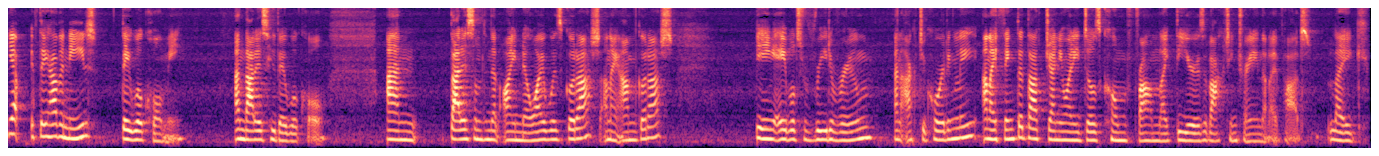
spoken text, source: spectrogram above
yep, if they have a need, they will call me. And that is who they will call. And that is something that I know I was good at and I am good at. Being able to read a room and act accordingly. And I think that that genuinely does come from like the years of acting training that I've had, like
